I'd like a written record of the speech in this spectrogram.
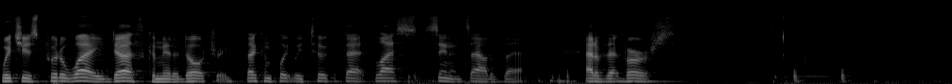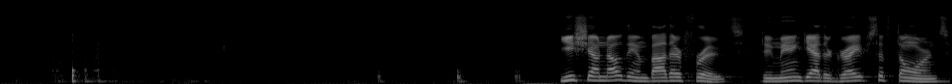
which is put away, doth commit adultery. They completely took that last sentence out of that out of that verse. Ye shall know them by their fruits. Do men gather grapes of thorns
